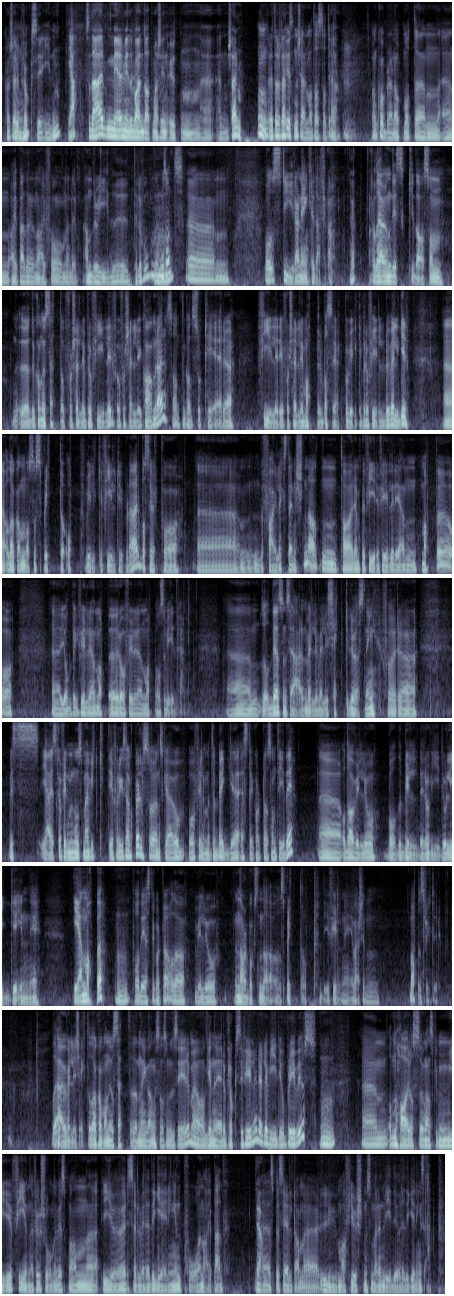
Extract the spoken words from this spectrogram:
kan kjøre Mhm. proxyer i den, Ja. så det er mer eller mindre bare en datamaskin uten eh, en skjerm, Mm. rett og slett. Uten skjerm og tastatur. Ja. Så man kobler den opp mot en, en iPad eller en iPhone eller Android-telefon eller Mhm. noe sånt. Um, og styrer den egentlig derfra. Ja. Og det er jo en disk da som øh, Du kan jo sette opp forskjellige profiler for forskjellige kameraer, sånn at den kan sortere filer i forskjellige mapper basert på hvilke profiler du velger. Eh, og da kan den også splitte opp hvilke filtyper det er, basert på uh, file extension. At den tar MP4-filer i en mappe, og uh, JPEG-filer i en mappe, råfiler i en mappe osv. Uh, så det syns jeg er en veldig veldig kjekk løsning. For uh, hvis jeg skal filme noe som er viktig, f.eks., så ønsker jeg jo å filme til begge SD-korta samtidig. Uh, og da vil jo både bilder og video ligge inni én mappe mm. på de SD-korta, og da vil jo NAR-boksen da splitte opp de filene i hver sin mappestruktur. Og det er jo veldig kjekt. Og da kan man jo sette den i gang, sånn som du sier, med å generere proxy-filer eller video-previews. Mm. Um, og den har også ganske mye fine funksjoner hvis man eh, gjør selve redigeringen på en iPad. Ja. Eh, spesielt da med Luma Fusion, som er en videoredigeringsapp.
